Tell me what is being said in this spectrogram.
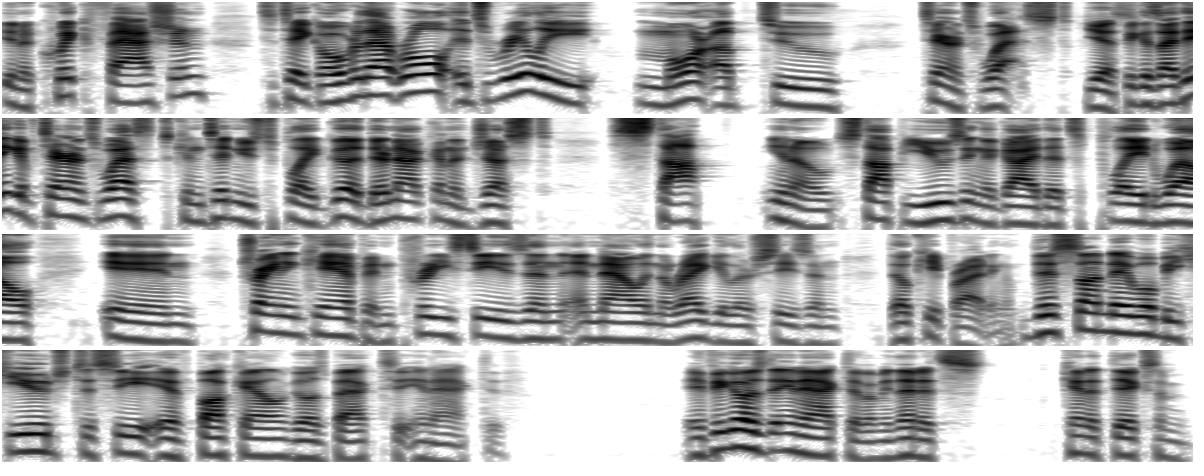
in a quick fashion to take over that role. It's really more up to Terrance West. Yes. because I think if Terrance West continues to play good, they're not going to just stop. You know, stop using a guy that's played well in training camp in preseason and now in the regular season. They'll keep riding him. This Sunday will be huge to see if Buck Allen goes back to inactive. If he goes to inactive, I mean, then it's Kenneth Dixon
